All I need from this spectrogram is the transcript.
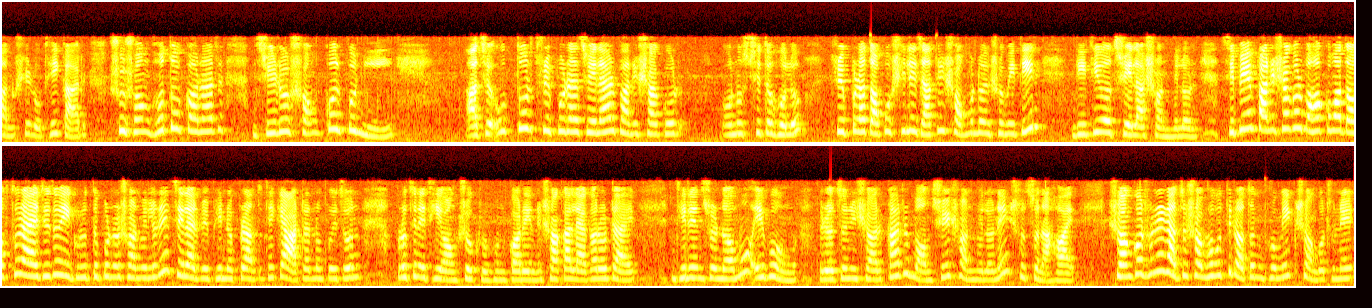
মানুষের অধিকার সুসংহত করার দৃঢ় সংকল্প নিয়েই আজ উত্তর ত্রিপুরা জেলার পানিসাগর অনুষ্ঠিত হল ত্রিপুরা তপশিলি জাতি সমন্বয় সমিতির দ্বিতীয় জেলা সম্মেলন। সিপিএম পানিসাগর মহকুমা দপ্তর আয়োজিত এই গুরুত্বপূর্ণ সম্মেলনে জেলার বিভিন্ন প্রান্ত থেকে আটানব্বই জন প্রতিনিধি অংশগ্রহণ করেন। সকাল এগারোটায় ধীরেন্দ্র নম এবং রজনী সরকার মঞ্চে সম্মেলনে সূচনা হয়। সংগঠনের রাজ্য সভাপতি রতন ভৌমিক সংগঠনের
